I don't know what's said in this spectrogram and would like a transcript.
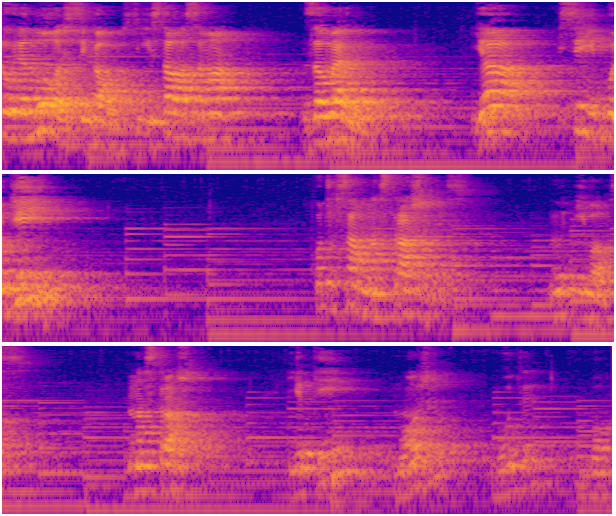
і оглянула з цікавості, і стала сама завмерлою. Я з цієї події хочу сам настрашитись, ну і вас настрашити який може бути Бог.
